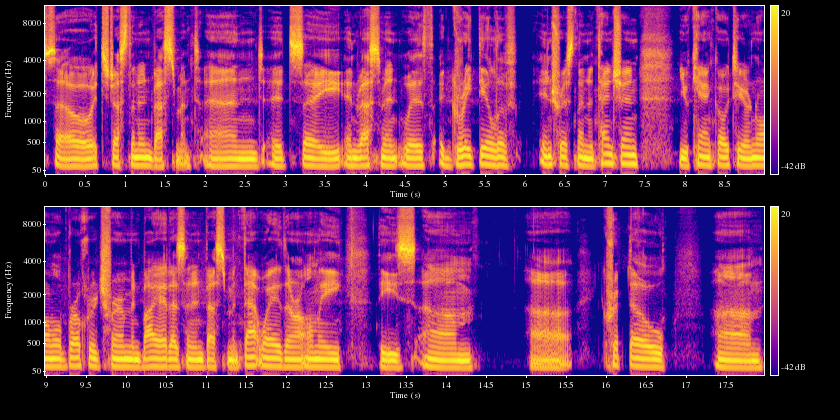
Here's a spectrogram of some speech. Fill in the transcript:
So it's just an investment and it's a investment with a great deal of interest and attention. You can't go to your normal brokerage firm and buy it as an investment that way. There are only these um, uh, crypto um,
